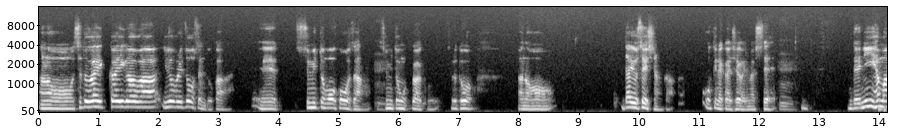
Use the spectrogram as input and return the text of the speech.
あのー瀬戸内海側は今治造船とか、えー住友鉱山、住友化学、それと、あのー大洋製紙なんか、大きな会社がありまして、うん。で、新居浜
